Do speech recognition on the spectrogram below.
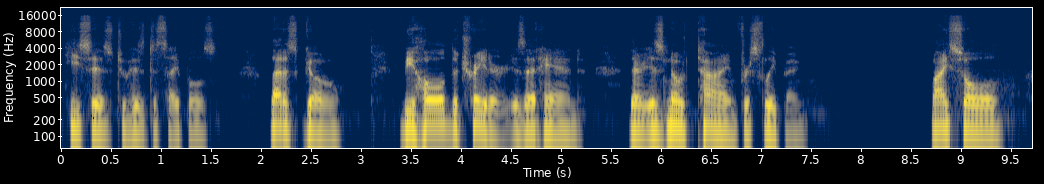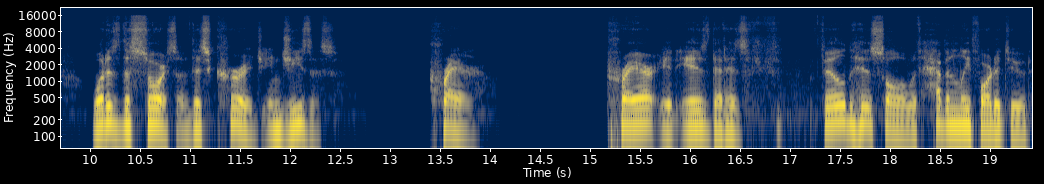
he says to his disciples, let us go. Behold, the traitor is at hand. There is no time for sleeping. My soul, what is the source of this courage in Jesus? Prayer. Prayer it is that has f- filled his soul with heavenly fortitude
